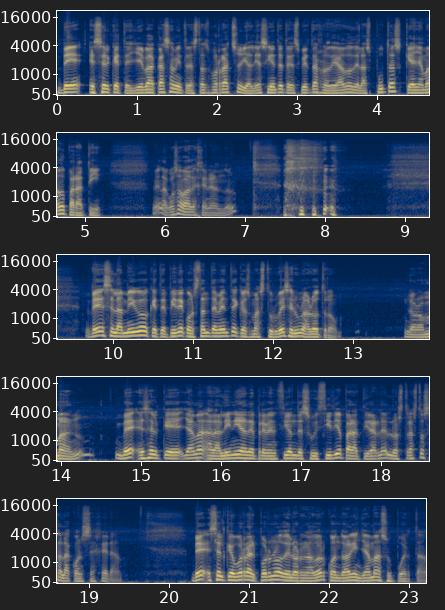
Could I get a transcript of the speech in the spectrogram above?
B es el que te lleva a casa mientras estás borracho y al día siguiente te despiertas rodeado de las putas que ha llamado para ti. Eh, la cosa va degenerando, ¿no? B es el amigo que te pide constantemente que os masturbéis el uno al otro. Lo normal, ¿no? B es el que llama a la línea de prevención de suicidio para tirarle los trastos a la consejera. B es el que borra el porno del ordenador cuando alguien llama a su puerta.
